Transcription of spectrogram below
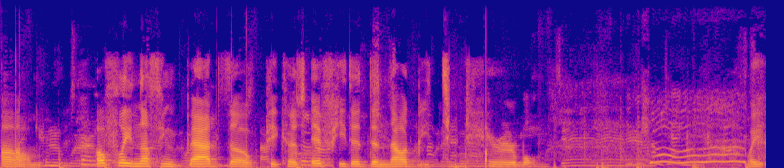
Um, hopefully nothing bad though, because if he did, then that would be terrible. Wait,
